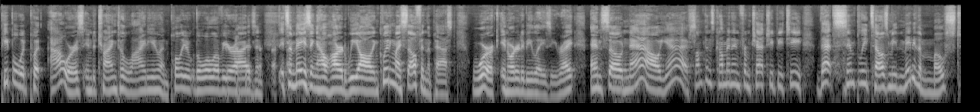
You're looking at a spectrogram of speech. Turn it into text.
people would put hours into trying to lie to you and pull your, the wool over your eyes. And it's amazing how hard we all, including myself in the past, work in order to be lazy, right? And so now, yeah, if something's coming in from ChatGPT, that simply tells me maybe the most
